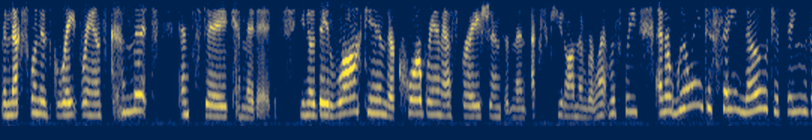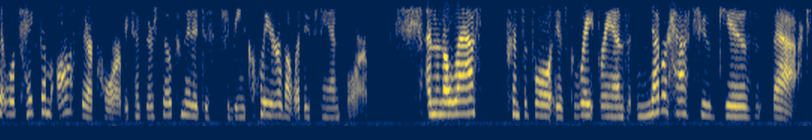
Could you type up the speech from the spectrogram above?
The next one is great brands commit and stay committed. You know, they lock in their core brand aspirations and then execute on them relentlessly and are willing to say no to things that will take them off their core because they're so committed to, to being clear about what they stand for. And then the last principle is great brands never have to give back.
